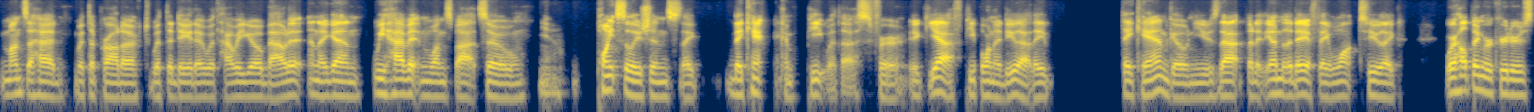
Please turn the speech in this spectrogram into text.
months ahead with the product, with the data, with how we go about it. And again, we have it in one spot. So yeah, point solutions, like they can't compete with us for like, yeah, if people want to do that, they they can go and use that. But at the end of the day, if they want to, like we're helping recruiters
